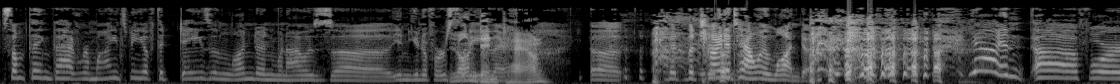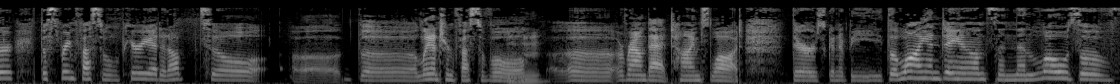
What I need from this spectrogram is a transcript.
something that reminds me of the days in London when I was uh, in university. London there. town. Uh, the, the Chinatown in London. yeah, and uh, for the Spring Festival period and up till uh, the Lantern Festival, uh, around that time slot, there's going to be the Lion Dance and then loads of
